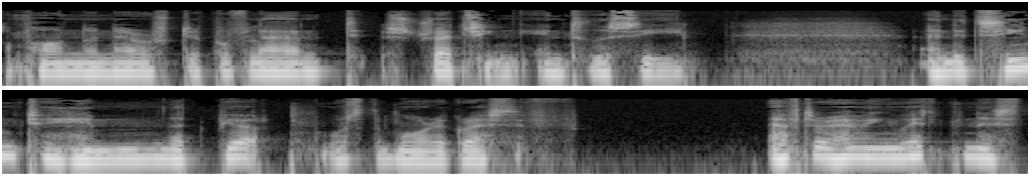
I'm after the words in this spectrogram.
upon a narrow strip of land stretching into the sea. And it seemed to him that Björn was the more aggressive. After having witnessed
